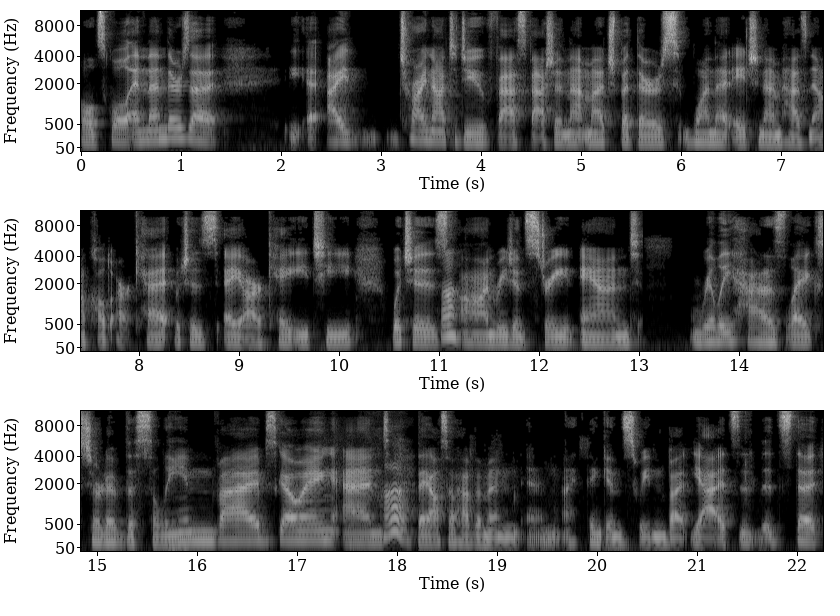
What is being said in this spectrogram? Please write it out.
old school. And then there's a. I try not to do fast fashion that much, but there's one that H and M has now called Arket, which is A R K E T, which is Huh. on Regent Street and really has like sort of the Celine vibes going and Huh. they also have them in, in I think in Sweden but yeah it's it's the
